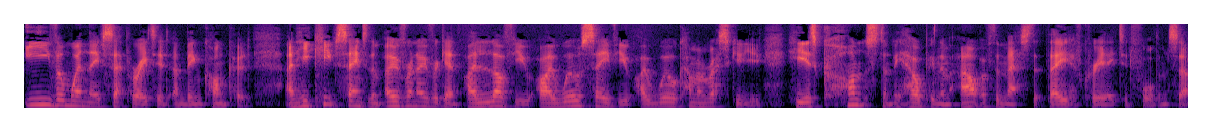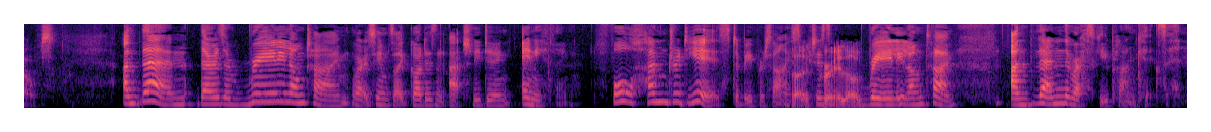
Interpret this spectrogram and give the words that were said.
even when they've separated and been conquered. And He keeps saying to them over and over again, I love you, I will save you, I will come and rescue you. He is constantly helping them out of the mess that they have created for themselves. And then there is a really long time where it seems like God isn't actually doing anything. 400 years to be precise, That is which is a really long time. And then the rescue plan kicks in.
